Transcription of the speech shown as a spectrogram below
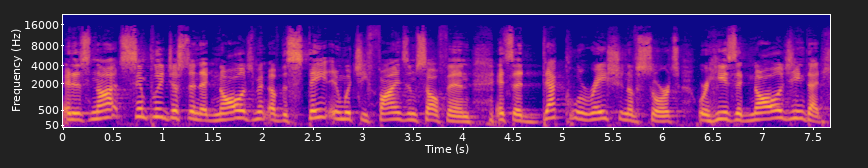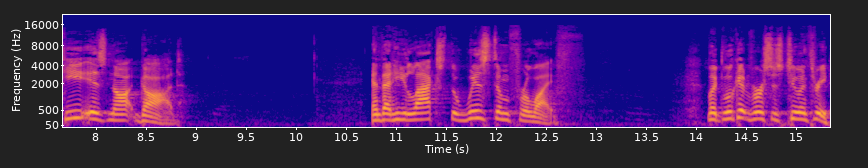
it is not simply just an acknowledgement of the state in which he finds himself in. It's a declaration of sorts where he is acknowledging that he is not God and that he lacks the wisdom for life. Like, look at verses 2 and 3.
